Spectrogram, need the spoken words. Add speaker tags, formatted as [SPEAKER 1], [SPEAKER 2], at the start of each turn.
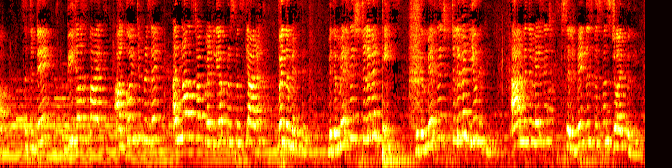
[SPEAKER 1] So today, we Josephites are going to present a non-stop medley of Christmas carols with a message. With a message to live in peace, with a message to live in unity, and with a message to celebrate this Christmas joyfully.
